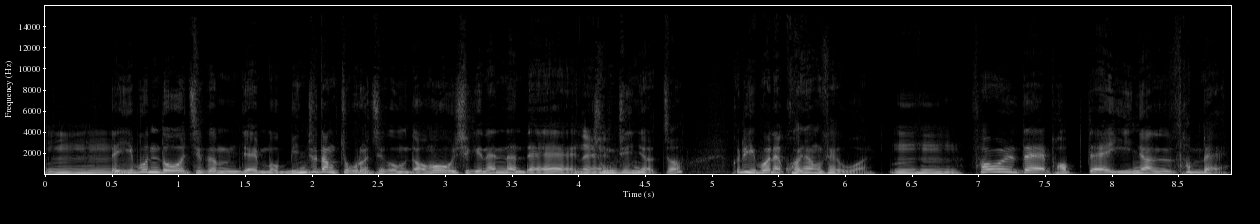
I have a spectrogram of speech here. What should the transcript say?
음. 근데 이분도 지금 이제 뭐 민주당 쪽으로 지금 넘어오시긴 했는데 네. 중진이었죠. 그리고 이번에 권영세 의원. 음흠. 서울대 법대 2년 선배.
